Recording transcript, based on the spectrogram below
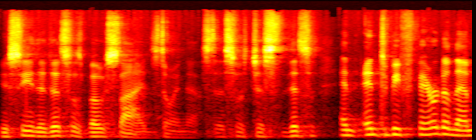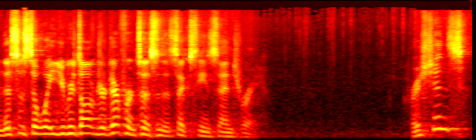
You see that this was both sides doing this. This was just this, and, and to be fair to them, this is the way you resolved your differences in the 16th century. Christians?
